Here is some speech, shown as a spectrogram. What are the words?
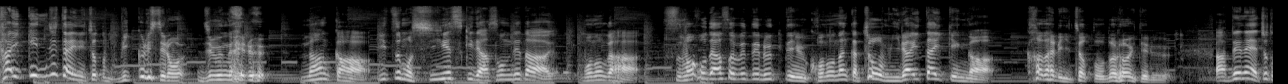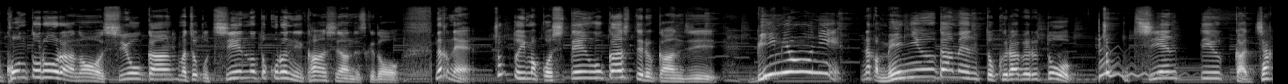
体験自体にちょっとびっくりしてる自分がいる。なんかいつも CS 機で遊んでたものがスマホで遊べてるっていうこのなんか超未来体験がかなりちょっと驚いてる。あでねちょっとコントローラーの使用感、まあ、ちょっと遅延のところに関してなんですけどなんかねちょっと今こう視点動かしてる感じ微妙になんかメニュー画面と比べるとちょっと遅延っていうか若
